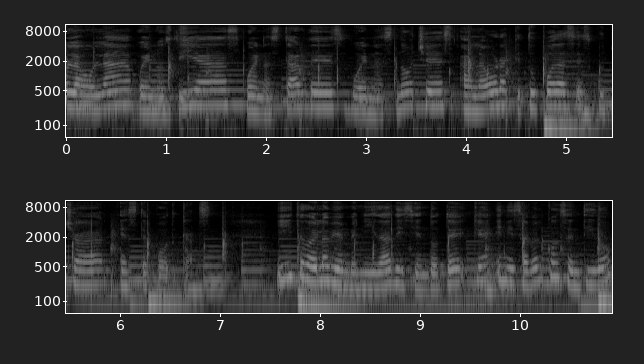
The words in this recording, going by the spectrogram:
Hola, hola, buenos días, buenas tardes, buenas noches, a la hora que tú puedas escuchar este podcast. Y te doy la bienvenida diciéndote que en Isabel Consentido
